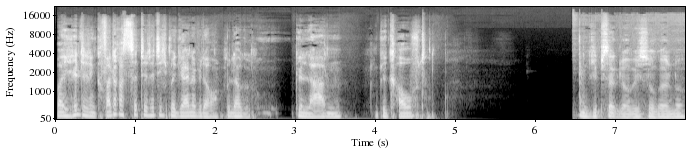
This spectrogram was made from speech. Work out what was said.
Weil ich hätte den Quadrat-Set, den hätte ich mir gerne wieder, wieder geladen, gekauft. Den gibt's ja, glaube ich, sogar noch.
